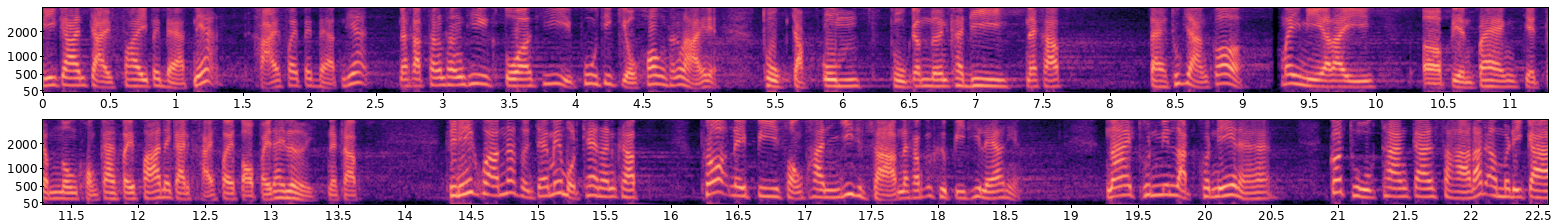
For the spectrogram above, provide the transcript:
มีการจ่ายไฟไปแบบเนี้ยขายไฟไปแบบเนี้ยนะครับทั้งทั้งที่ตัวที่ผู้ที่เกี่ยวข้องทั้งหลายเนี่ยถูกจับกลุ่มถูกดำเนินคดีนะครับ แต่ทุกอย่างก็ไม่มีอะไร เปลี่ยนแปลงเจตจำนงของการไฟฟ้าในการขายไฟต่อไปได้เลยนะครับ ทีนี้ความน่าสนใจไม่หมดแค่นั้นครับ เพราะในปี 2023 นะครับก็คือปีที่แล้วเนี่ยนายทุนมินหลัดคนนี้นะฮะก็ถูกทางการสหรัฐอเมริกา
